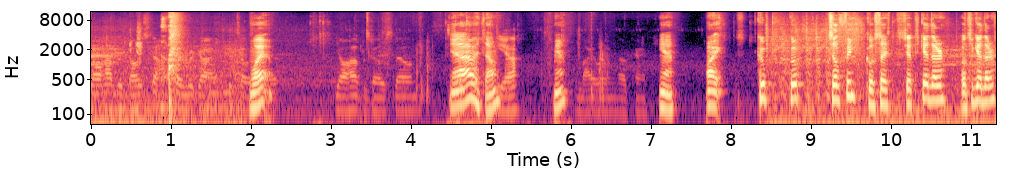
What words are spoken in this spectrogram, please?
Y'all have the ghost down. It's over What? Y'all have the ghost down. Yeah, I have it down. Yeah. Myling. Okay. Yeah. Alright. Group, group. Selfie. Go stay, sit together. Go together.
